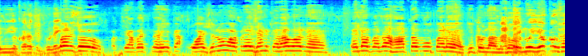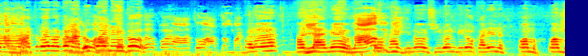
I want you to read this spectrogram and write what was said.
એનું એ ખરચ ઉઠું નહીં. પણ તો કહેવત નહીં કે ઓછનું ઓપરેશન કરાવો ને એટલે બધા હાથવવું પડે જીતુલાલ આ તો હું એ કહું છું તારે. વાત. હાથ રહે વગર નાડું કોઈ નહીં તો પણ આ તો હાથમાં પડે અને ટાઈમે લાવ છું ચોખા ઘી. ઘીનો શીરો ને બીરો કરીને ઓમ ઓમ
